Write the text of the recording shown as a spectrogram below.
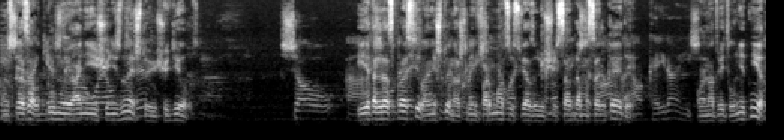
Он сказал, думаю, они еще не знают, что еще делать. И я тогда спросил, они что, нашли информацию, связывающую Саддама с Аль-Каидой? Он ответил, нет, нет.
